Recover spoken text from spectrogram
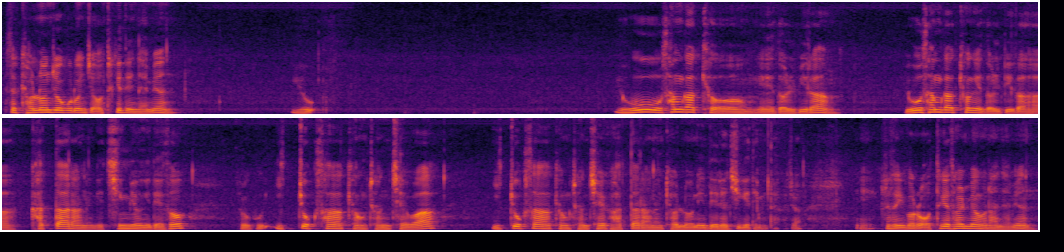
그래서 결론적으로 이제 어떻게 되냐면 요, 요 삼각형의 넓이랑 요 삼각형의 넓이가 같다라는 게 증명이 돼서 결국 이쪽 사각형 전체와 이쪽 사각형 전체가 같다라는 결론이 내려지게 됩니다. 그죠? 예, 그래서 이거를 어떻게 설명을 하냐면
